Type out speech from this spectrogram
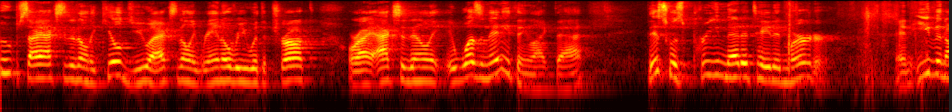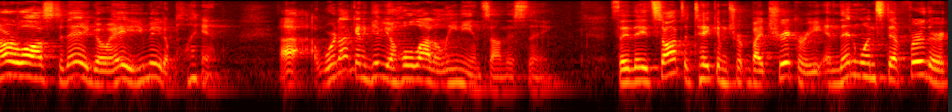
oops, I accidentally killed you, I accidentally ran over you with a truck, or I accidentally, it wasn't anything like that. This was premeditated murder. And even our laws today go, hey, you made a plan. Uh, we're not going to give you a whole lot of lenience on this thing. So they sought to take him tr- by trickery, and then one step further,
